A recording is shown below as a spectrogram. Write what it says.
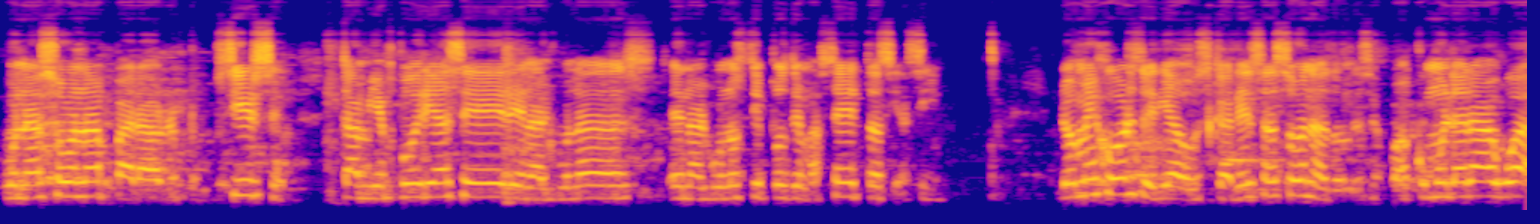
una zona para reproducirse. También podría ser en, algunas, en algunos tipos de macetas y así. Lo mejor sería buscar esas zonas donde se pueda acumular agua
